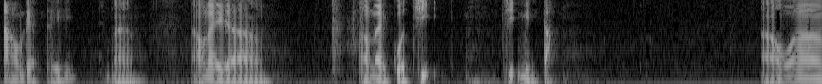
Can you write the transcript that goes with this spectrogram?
Áo đẹp thế. À, áo này à, áo này của chị, chị mình tặng. Áo à,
